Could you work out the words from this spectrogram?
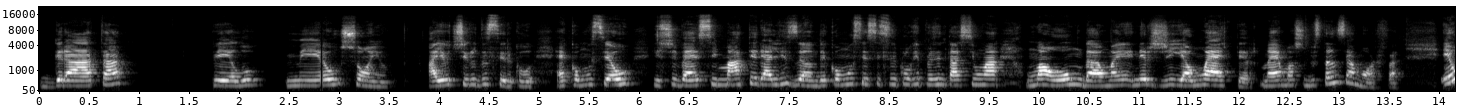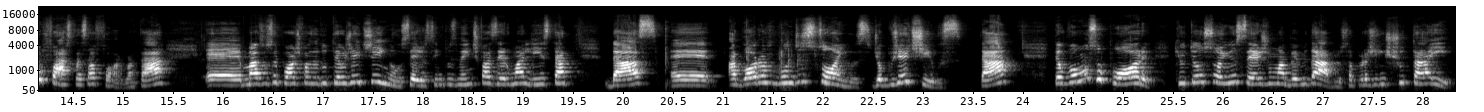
grata pelo meu sonho. Aí eu tiro do círculo. É como se eu estivesse materializando. É como se esse círculo representasse uma, uma onda, uma energia, um éter, né? Uma substância amorfa. Eu faço dessa forma, tá? É, mas você pode fazer do teu jeitinho. Ou seja, simplesmente fazer uma lista das... É, agora falando de sonhos, de objetivos, tá? Então vamos supor que o teu sonho seja uma BMW. Só pra gente chutar aí.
